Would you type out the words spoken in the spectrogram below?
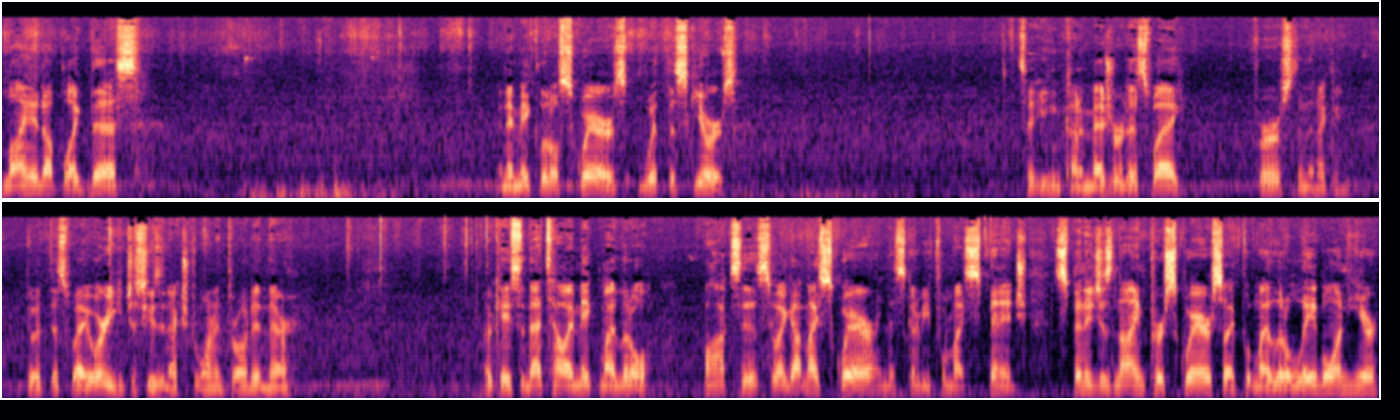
line it up like this. And I make little squares with the skewers. So you can kind of measure this way first, and then I can do it this way, or you can just use an extra one and throw it in there. Okay, so that's how I make my little boxes. So I got my square, and this is going to be for my spinach. Spinach is nine per square, so I put my little label on here.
